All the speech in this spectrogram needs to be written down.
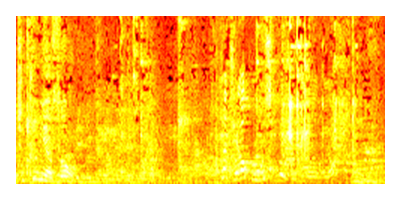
즉흥이었어. 그냥 제가 보고 싶어서 그거예요. 응.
